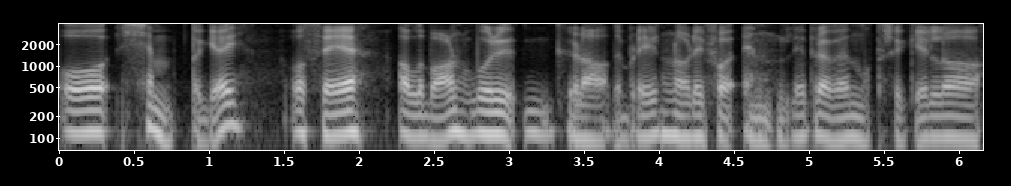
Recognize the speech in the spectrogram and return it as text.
Og kjempegøy å se alle barn hvor glade de blir når de får endelig prøve en motorsykkel, og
